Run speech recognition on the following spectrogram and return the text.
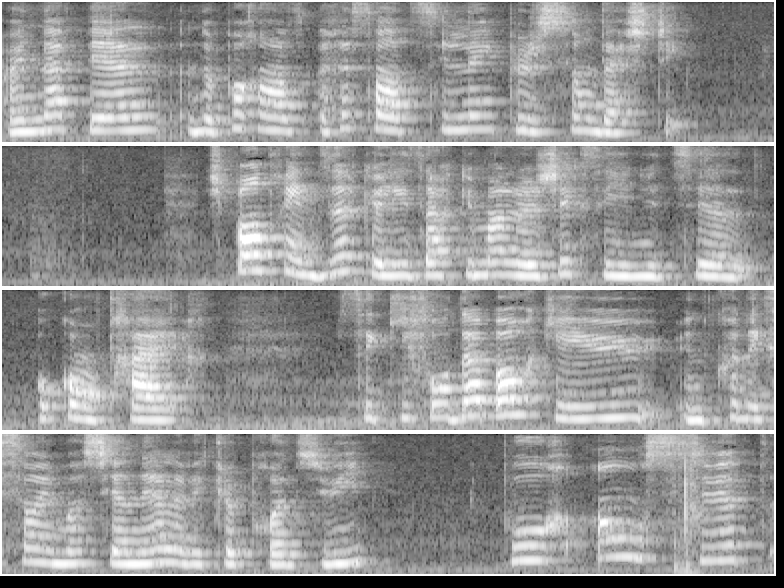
un appel, n'a pas ressenti l'impulsion d'acheter. Je ne suis pas en train de dire que les arguments logiques, c'est inutile. Au contraire, c'est qu'il faut d'abord qu'il y ait eu une connexion émotionnelle avec le produit pour ensuite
